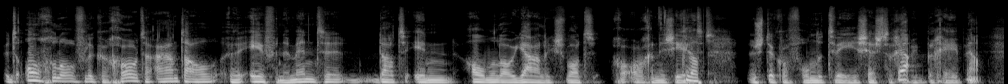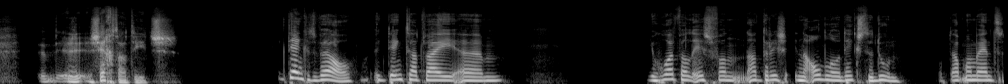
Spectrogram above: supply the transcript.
Het ongelooflijke grote aantal eh, evenementen dat in Almelo jaarlijks wordt georganiseerd. Klopt. Een stuk of 162 Ja. heb ik begrepen. Ja. Zegt dat iets? Ik denk het wel. Ik denk dat wij... ehm, je hoort wel eens van, nou, er is in Almelo niks te doen. Op dat moment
